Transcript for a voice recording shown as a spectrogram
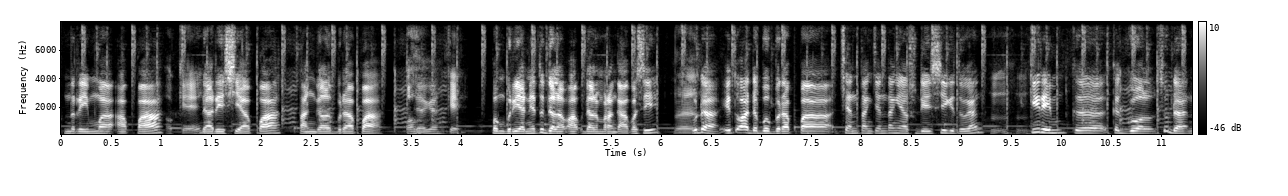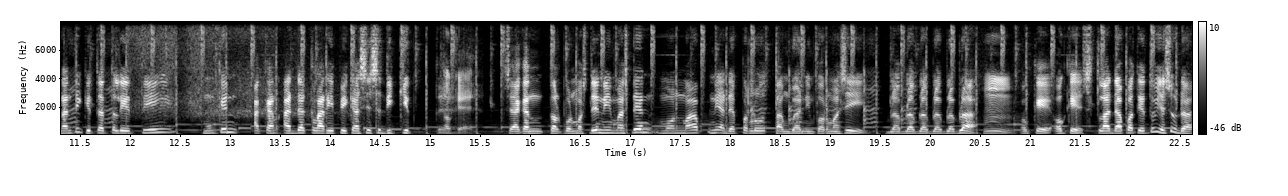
nerima apa, Oke. dari siapa, tanggal berapa, Oh, ya kan? oke. Pemberiannya itu dalam dalam rangka apa sih? Nah. Udah, itu ada beberapa centang-centang yang harus diisi gitu kan. Mm, mm, mm. Kirim ke ke Goal. Sudah, nanti kita teliti, mungkin akan ada klarifikasi sedikit. Oke. Saya akan telepon Mas Denny, Mas Den, mohon maaf ini ada perlu tambahan informasi, bla bla bla bla bla bla. Hmm. Oke, oke. Setelah dapat itu ya sudah,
